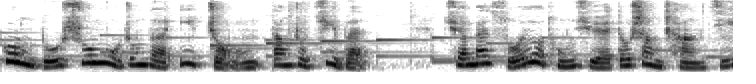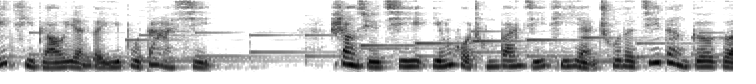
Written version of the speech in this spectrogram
共读书目中的一种当做剧本，全班所有同学都上场集体表演的一部大戏。上学期萤火虫班集体演出的《鸡蛋哥哥》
